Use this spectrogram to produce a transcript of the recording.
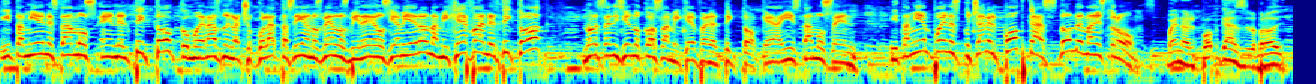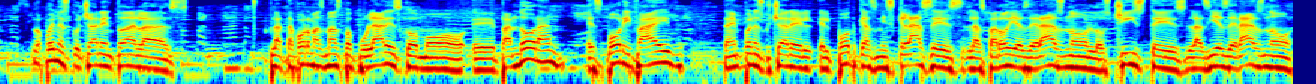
Y también estamos en el TikTok como Erasno y la Chocolata. Síganos, vean los videos. ¿Ya vieron a mi jefa en el TikTok? No le están diciendo cosas a mi jefa en el TikTok, ¿eh? Ahí estamos en... Y también pueden escuchar el podcast. ¿Dónde, maestro? Bueno, el podcast, lo pueden escuchar en todas las plataformas más populares como eh, Pandora, Spotify. También pueden escuchar el, el podcast, mis clases, las parodias de Erasmo, los chistes, las 10 de Erasmo,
